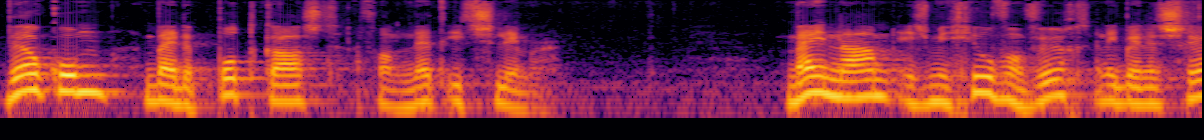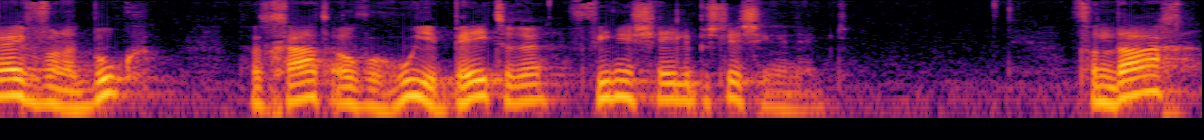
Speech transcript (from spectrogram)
Welkom bij de podcast van Net iets slimmer. Mijn naam is Michiel van Vught en ik ben de schrijver van het boek dat gaat over hoe je betere financiële beslissingen neemt. Vandaag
